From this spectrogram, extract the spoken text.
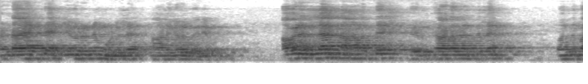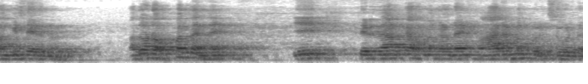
രണ്ടായിരത്തി അഞ്ഞൂറിന് മുകളിൽ ആളുകൾ വരും. അവരെല്ലാം നാളത്തെ തീർത്ഥാടനത്തിൽ വന്ന് പങ്കുചേരുന്നുണ്ട്. അതോടൊപ്പം തന്നെ ഈ തിരുനാൾ കർമ്മങ്ങളുടെ ആരംഭം കുറിച്ചുകൊണ്ട്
